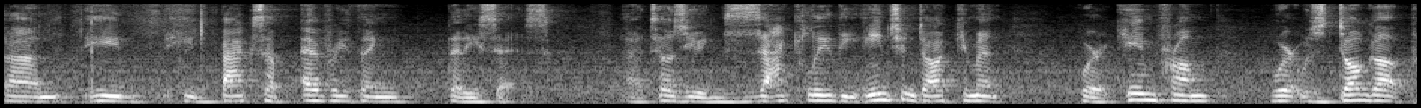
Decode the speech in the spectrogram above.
um, he, he backs up everything that he says. Uh, tells you exactly the ancient document, where it came from, where it was dug up,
